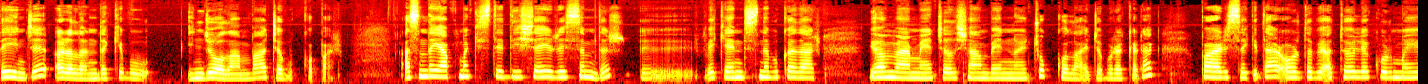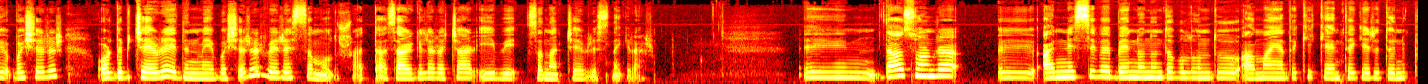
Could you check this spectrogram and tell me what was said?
deyince aralarındaki bu ince olan bağ çabuk kopar. Aslında yapmak istediği şey resimdir ee, ve kendisine bu kadar yön vermeye çalışan Benno'yu çok kolayca bırakarak Paris'e gider. Orada bir atölye kurmayı başarır. Orada bir çevre edinmeyi başarır ve ressam olur. Hatta sergiler açar iyi bir sanat çevresine girer. Ee, daha sonra e, annesi ve Benno'nun da bulunduğu Almanya'daki kente geri dönüp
